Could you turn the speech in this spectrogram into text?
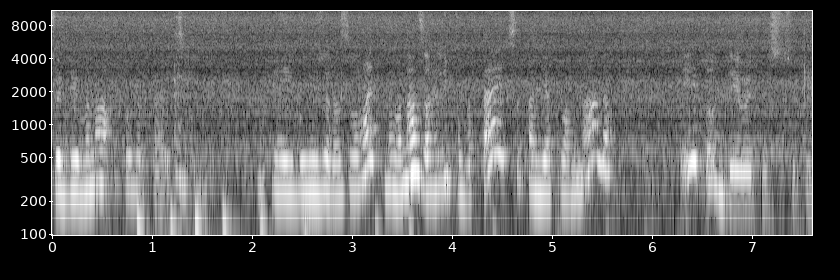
собі вона повертається. Я її буду зараз зламати, але вона взагалі повертається там, як вам треба. І тут дивитесь собі.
